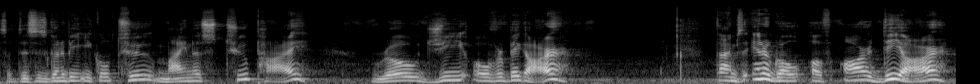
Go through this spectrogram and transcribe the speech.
So this is going to be equal to minus 2 pi rho g over big R times the integral of r dr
